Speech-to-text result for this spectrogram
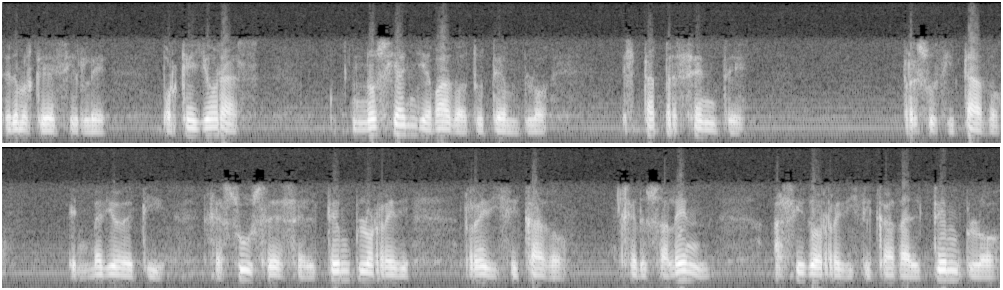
tenemos que decirle, ¿por qué lloras? No se han llevado a tu templo, está presente, resucitado en medio de ti. Jesús es el templo reedificado. Jerusalén ha sido reedificada, el templo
